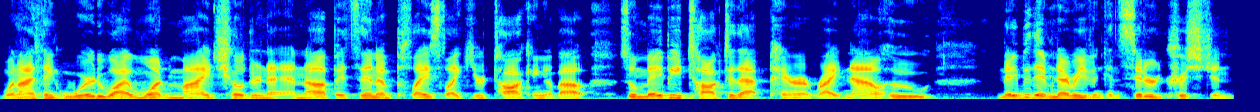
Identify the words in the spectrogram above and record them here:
When I think, where do I want my children to end up? It's in a place like you're talking about. So maybe talk to that parent right now who maybe they've never even considered Christian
